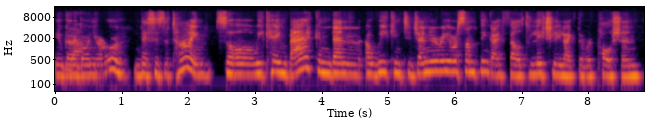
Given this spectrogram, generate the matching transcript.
You've got yeah. to go on your own. This is the time. So we came back, and then a week into January or something, I felt literally like the repulsion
